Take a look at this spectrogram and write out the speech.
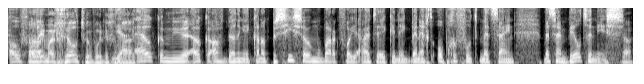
Overal- alleen maar groter worden Ja, gemaakt. elke muur, elke afbeelding. Ik kan ook precies zo Mubarak voor je uittekenen. Ik ben echt opgevoed met zijn, met zijn beeltenis. Ja,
